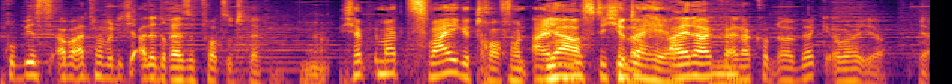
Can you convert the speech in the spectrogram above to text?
probierst am Anfang wirklich alle drei sofort zu treffen. Ich habe immer zwei getroffen und einen musste ich genau. hinterher. Einer, Mhm. einer kommt immer weg, aber ja. ja.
